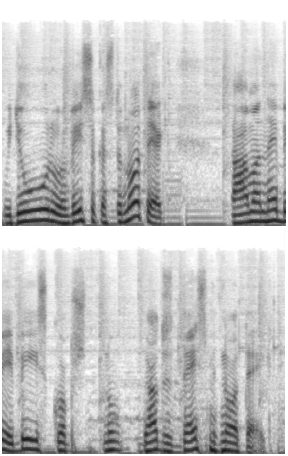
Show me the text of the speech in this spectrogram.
jūru un visu, kas tur notiek, tā man nebija bijis kopš nu, gadus desmit noteikti.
